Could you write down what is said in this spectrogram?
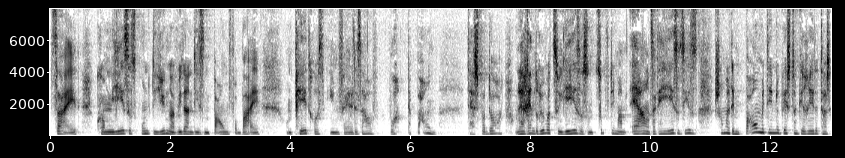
Zeit kommen Jesus und die Jünger wieder an diesem Baum vorbei und Petrus, ihm fällt es auf. Wow, der Baum, der ist verdorrt. Und er rennt rüber zu Jesus und zupft ihm am Ärmel und sagt, hey Jesus, Jesus, schau mal, den Baum, mit dem du gestern geredet hast,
